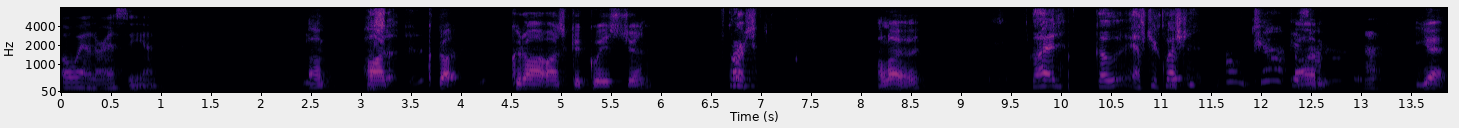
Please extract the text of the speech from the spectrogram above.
O N or S E N. Um, hi, could I, could I ask a question? Of course, Hello? go ahead. Go after your question. Oh, Chuck is on. Yeah,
